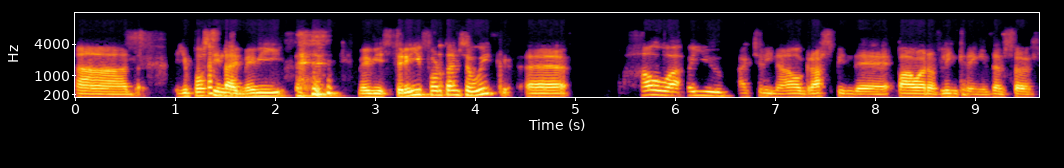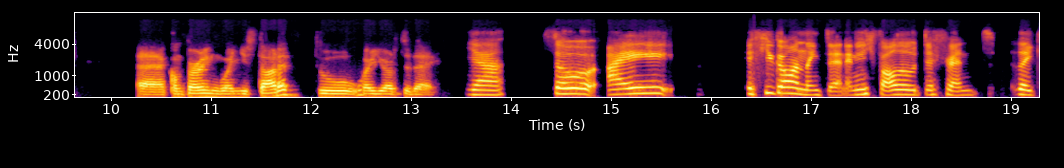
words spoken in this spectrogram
uh you're posting like maybe maybe three four times a week uh how are you actually now grasping the power of LinkedIn in terms of uh, comparing when you started to where you are today? Yeah. So I, if you go on LinkedIn and you follow different like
